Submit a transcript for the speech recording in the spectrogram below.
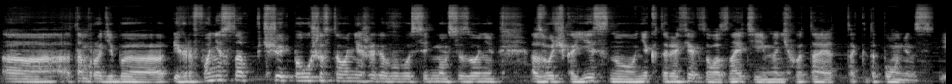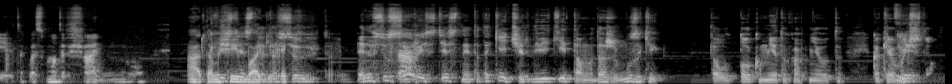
А, там вроде бы и графониста чуть-чуть получше стало, нежели в седьмом сезоне. Озвучка есть, но некоторые эффекты, вот знаете, именно не хватает так дополненность. И такой смотришь, а, ну, А, там еще и баги какие-то. Это все сыр, естественно. Это такие черновики, там даже музыки толком нету, как мне вот, как я вычитал. И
